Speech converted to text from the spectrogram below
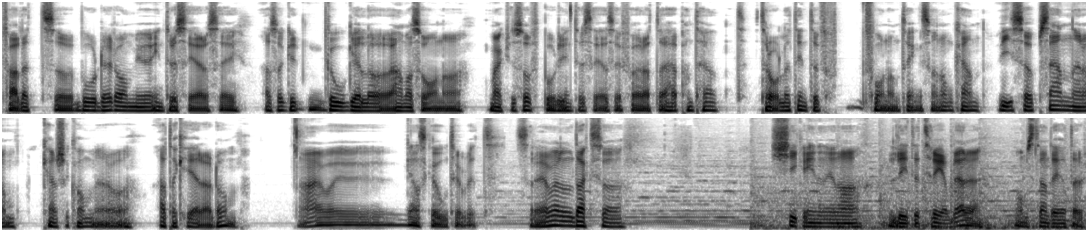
fallet så borde de ju intressera sig Alltså Google och Amazon och Microsoft borde intressera sig för att det här patenttrollet inte får någonting som de kan visa upp sen när de kanske kommer och attackerar dem. Ja, det var ju ganska otrevligt. Så det är väl dags att kika in i några lite trevligare omständigheter.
